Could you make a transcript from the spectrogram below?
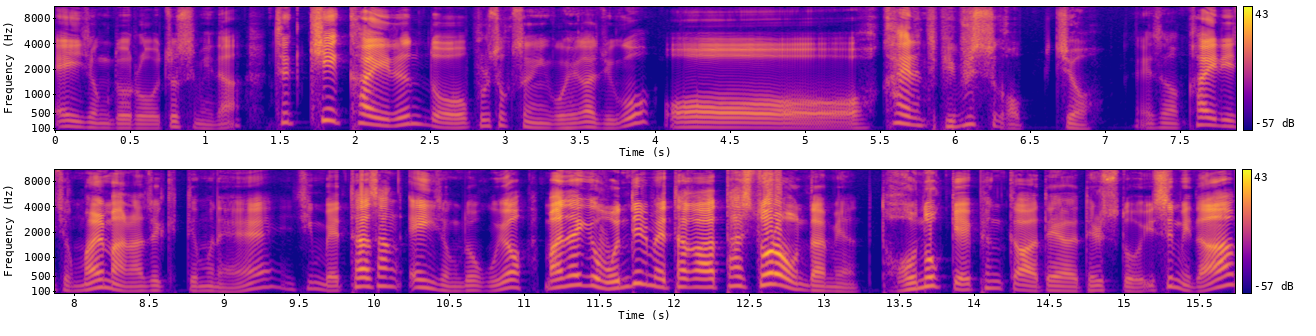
A 정도로 좋습니다. 특히 카일은 또 불속성이고 해가지고 어, 카일한테 비빌 수가 없죠. 그래서 카일이 정말 많아졌기 때문에 지금 메타상 A 정도고요. 만약에 원딜 메타가 다시 돌아온다면 더 높게 평가돼야 될 수도 있습니다.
